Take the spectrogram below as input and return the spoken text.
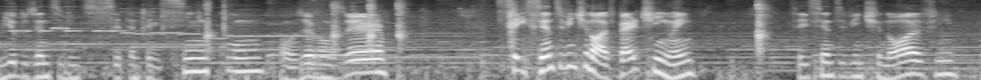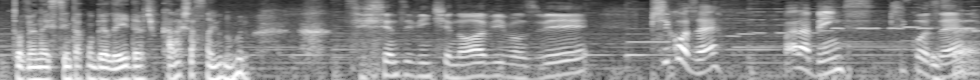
1275. Vamos ver, vamos ver. 629, pertinho, hein? 629. Tô vendo a Steam tá com delay, deve tipo, caraca, já saiu o número. 629, vamos ver. Psicozé. Parabéns, Psicozé. É,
